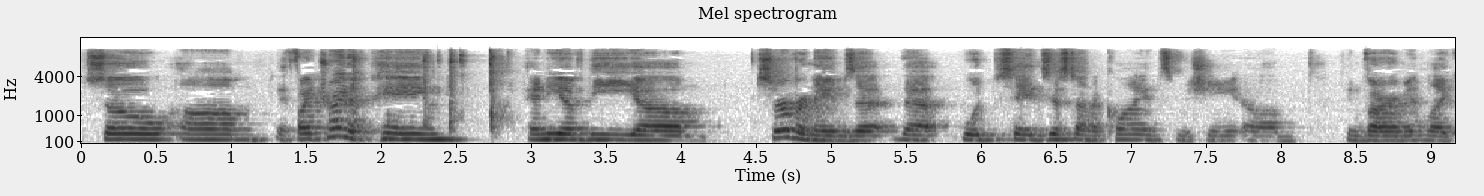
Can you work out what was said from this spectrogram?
so um, if I try to ping any of the um, server names that, that would say exist on a client's machine um, environment, like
